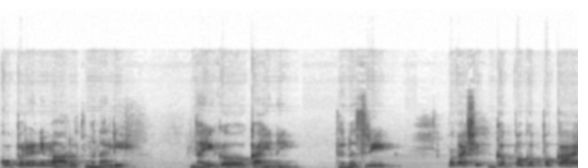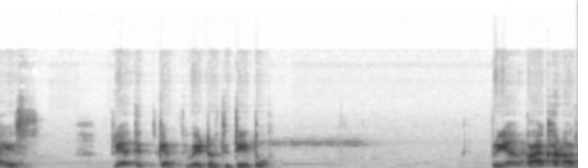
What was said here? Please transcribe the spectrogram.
कोपऱ्याने मारत म्हणाली. नाही ग काही नाही. धनश्री मग अशी गप्प गप्प का आहेस? प्रिया तितक्यात वेटर तिथे येतो. प्रिया काय खाणार?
